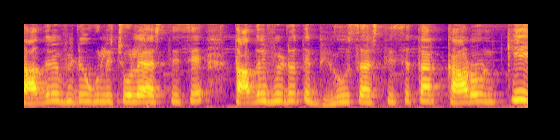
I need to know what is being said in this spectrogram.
তাদের ভিডিওগুলি চলে আসতেছে, তাদের ভিডিওতে ভিউজ আসতেছে, তার কারণ কি?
